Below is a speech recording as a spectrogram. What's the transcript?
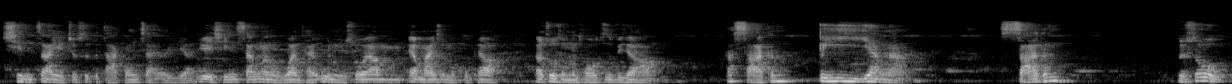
现在也就是个打工仔而已啊！月薪三万五万，才问你说要要买什么股票，要做什么投资比较好？他傻跟逼一样啊，傻跟有时候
